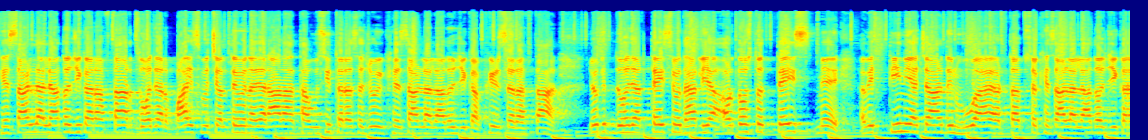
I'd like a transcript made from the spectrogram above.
खेसारी लाल यादव जी का रफ्तार 2022 में चलते हुए नज़र आ रहा था, उसी तरह से जो खेसारी लाल यादव जी का फिर से रफ्तार, जो कि 2023 में उधार लिया। और दोस्तों 23 में अभी तीन या चार दिन हुआ है, और तब से खेसारी लाल यादव जी का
